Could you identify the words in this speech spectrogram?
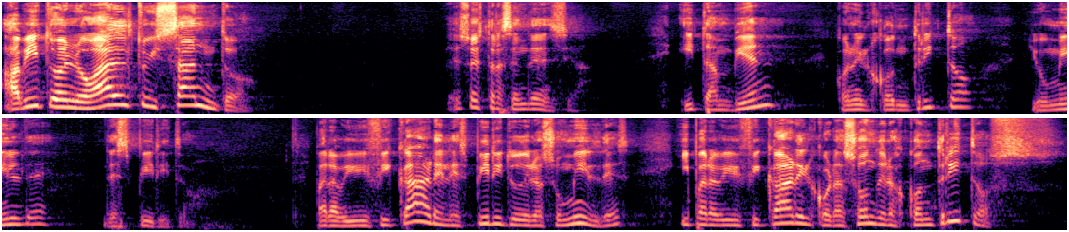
Habito en lo alto y santo. Eso es trascendencia. Y también con el contrito y humilde de espíritu. Para vivificar el espíritu de los humildes y para vivificar el corazón de los contritos.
